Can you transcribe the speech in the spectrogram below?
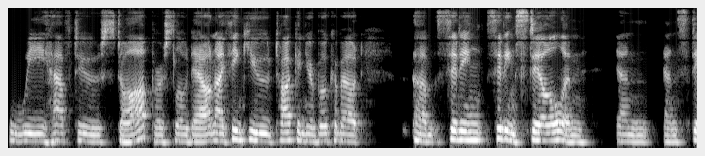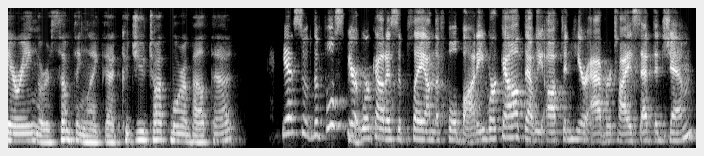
we have to stop or slow down i think you talk in your book about um, sitting sitting still and and and staring or something like that. Could you talk more about that? Yeah, so the full spirit workout is a play on the full body workout that we often hear advertised at the gym.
